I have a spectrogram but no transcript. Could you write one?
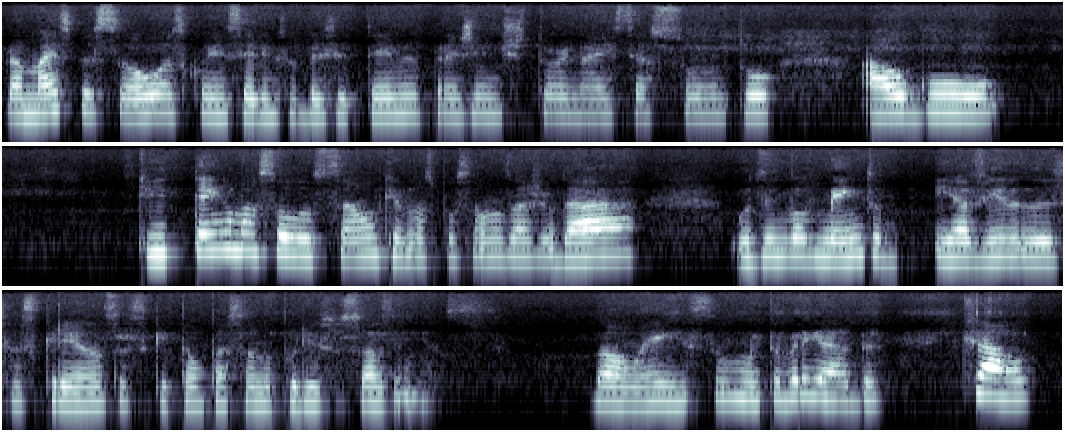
para mais pessoas conhecerem sobre esse tema e para a gente tornar esse assunto algo que tenha uma solução, que nós possamos ajudar o desenvolvimento e a vida dessas crianças que estão passando por isso sozinhas. Bom, é isso. Muito obrigada. Tchau!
